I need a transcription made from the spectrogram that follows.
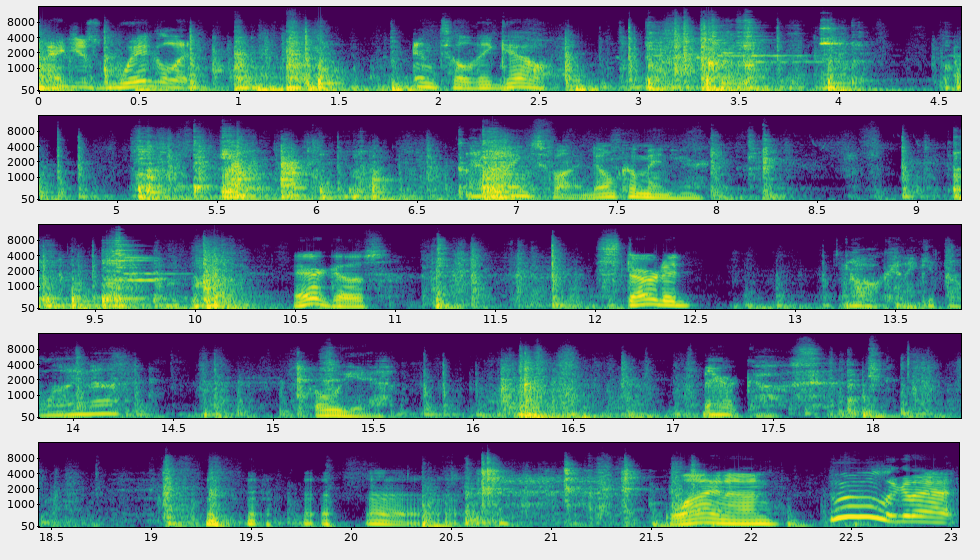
I just wiggle it until they go. Everything's fine, don't come in here. There it goes. Started. Oh, can I get the line on? Oh yeah. There it goes. line on. Woo, look at that.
